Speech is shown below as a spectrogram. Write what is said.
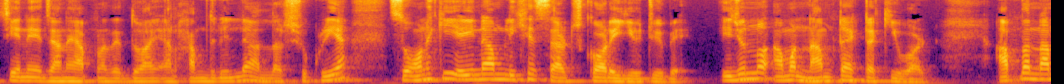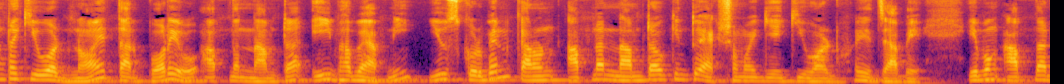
চেনে, জানে আপনাদের দোয়ায়, আলহামদুলিল্লাহ, আল্লাহর শুক্রিয়া। সো অনেকেই এই নাম লিখে সার্চ করে ইউটিউবে এই জন্য আমার নামটা একটা কিওয়ার্ড আপনার নামটা কিওয়ার্ড নয়, তারপরেও আপনার নামটা এইভাবে আপনি ইউজ করবেন, কারণ আপনার নামটাও কিন্তু একসময় গিয়ে কিওয়ার্ড হয়ে যাবে। এবং আপনার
